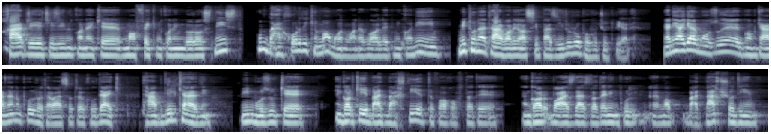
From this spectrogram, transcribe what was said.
خرج یه چیزی می‌کنه که ما فکر می‌کنیم درست نیست اون برخوردی که ما به عنوان والد می‌کنیم می‌تونه ترواره آسیب پذیری رو به وجود بیاره. یعنی اگر موضوع گم کردن پول رو توسط کودک تبدیل کردیم این موضوع که انگار که یه بدبختی اتفاق افتاده انگار با از دست دادن این پول ما بدبخت شدیم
